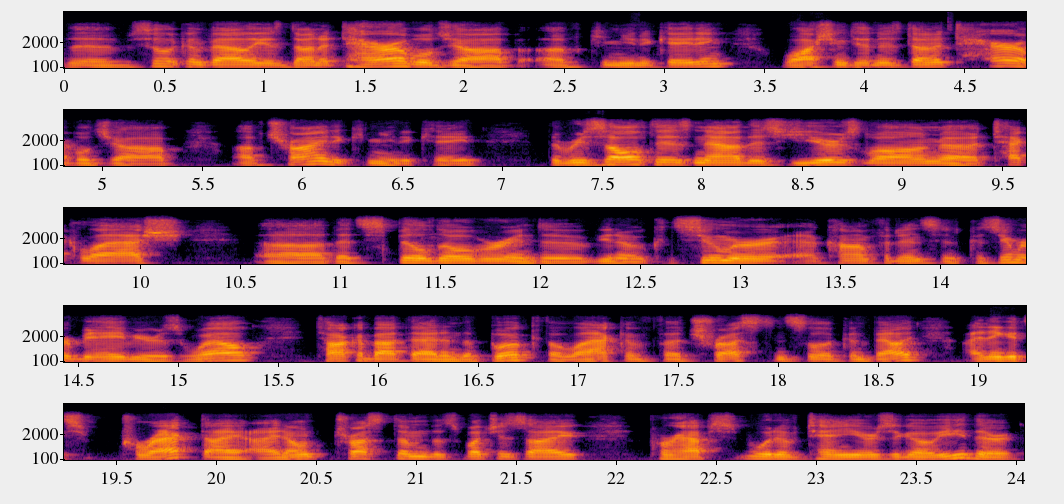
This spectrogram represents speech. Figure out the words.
the Silicon Valley has done a terrible job of communicating. Washington has done a terrible job of trying to communicate. The result is now this years-long uh, techlash uh, that's spilled over into you know consumer uh, confidence and consumer behavior as well. Talk about that in the book, the lack of uh, trust in Silicon Valley. I think it's correct. I, I don't trust them as much as I perhaps would have 10 years ago either.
